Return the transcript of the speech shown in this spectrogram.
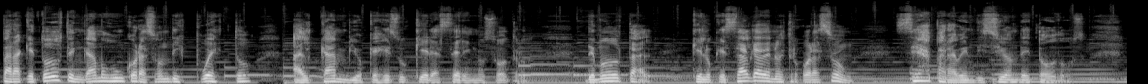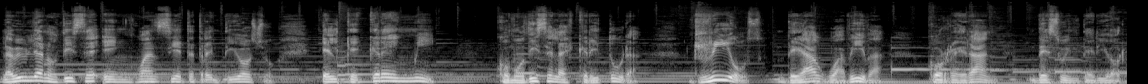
para que todos tengamos un corazón dispuesto al cambio que Jesús quiere hacer en nosotros, de modo tal que lo que salga de nuestro corazón sea para bendición de todos. La Biblia nos dice en Juan 7:38, el que cree en mí, como dice la Escritura, ríos de agua viva correrán de su interior.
